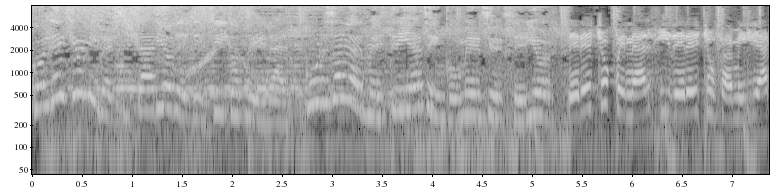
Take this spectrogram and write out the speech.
Colegio Universitario del Distrito Federal. Cursan las maestrías en Comercio Exterior, Derecho Penal y Derecho Familiar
